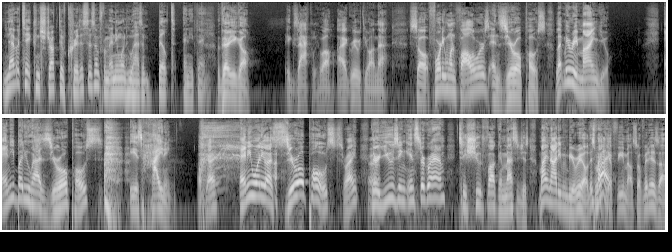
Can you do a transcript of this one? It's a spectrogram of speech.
never take constructive criticism from anyone who hasn't built anything. There you go. Exactly. Well, I agree with you on that. So, 41 followers and zero posts. Let me remind you anybody who has zero posts is hiding. Okay? Anyone who has zero posts, right? They're using Instagram to shoot fucking messages. Might not even be real. This might be Right. a female. So if it is, uh,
